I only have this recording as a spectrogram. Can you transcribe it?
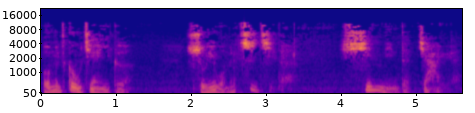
我们构建一个属于我们自己的心灵的家园，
